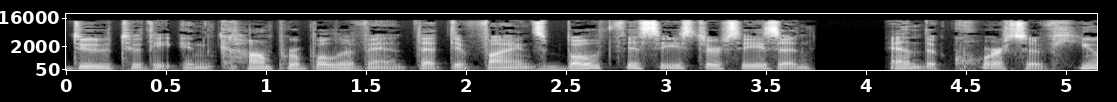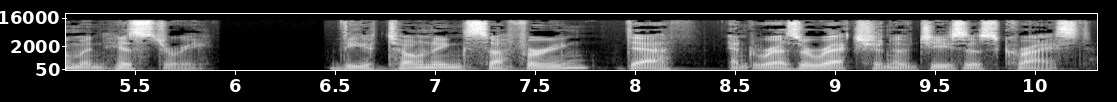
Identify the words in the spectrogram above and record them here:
due to the incomparable event that defines both this Easter season and the course of human history the atoning suffering, death, and resurrection of Jesus Christ.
